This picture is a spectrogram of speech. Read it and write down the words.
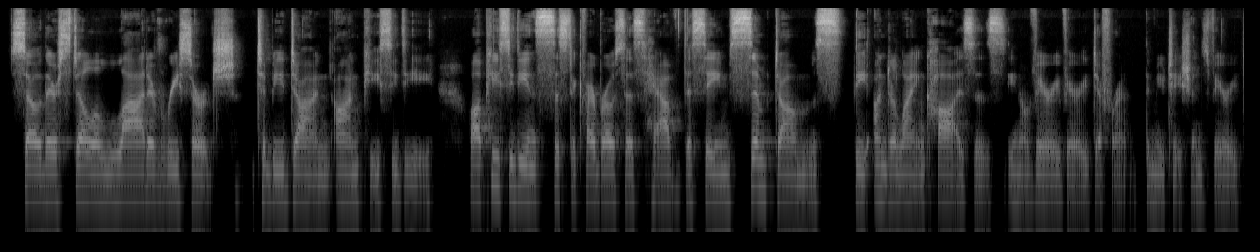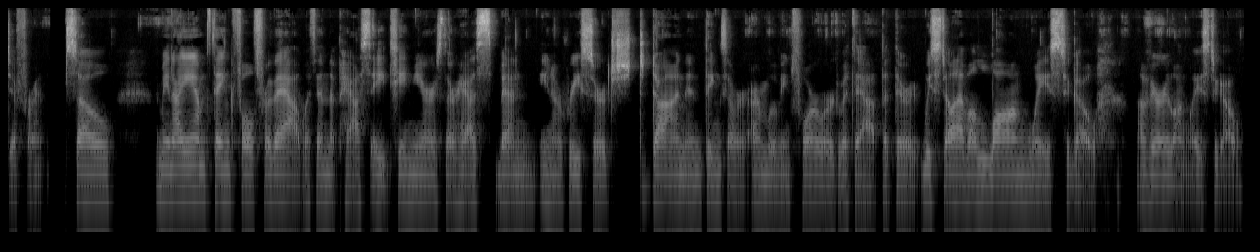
So there's still a lot of research to be done on PCD. While PCD and cystic fibrosis have the same symptoms, the underlying cause is, you know, very, very different. The mutation's very different. So, I mean, I am thankful for that. Within the past 18 years, there has been, you know, research done and things are, are moving forward with that. But there, we still have a long ways to go, a very long ways to go.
